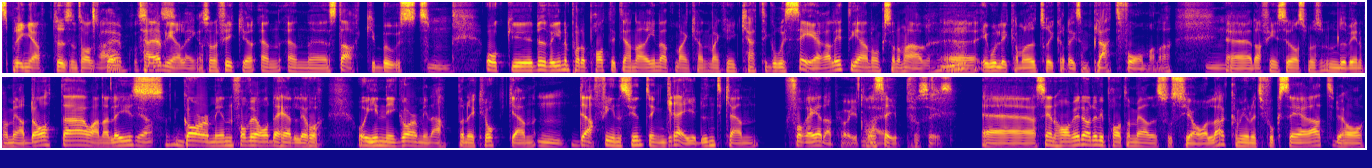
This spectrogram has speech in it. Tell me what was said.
springa tusentals Nej, på tävlingar längre. Så den fick ju en, en eh, stark boost. Mm. Och eh, du var inne på det och pratade lite grann här innan att man kan, man kan ju kategorisera lite grann också de här Mm. eh, olika, man uttrycker det, liksom plattformarna. Mm. Eh, där finns ju de som, som du var inne på, mer data och analys. Garmin för vår del och, och inne i Garmin-appen och i klockan, Mm. där finns ju inte en grej du inte kan få reda på i princip. Nej, precis. Eh, sen har vi då det vi pratar om mer det sociala, communityfokuserat. Du har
